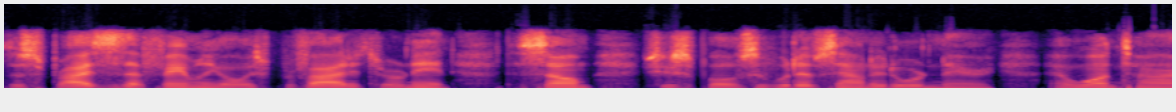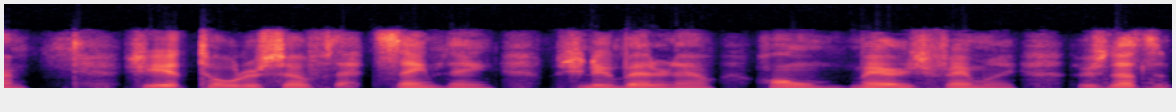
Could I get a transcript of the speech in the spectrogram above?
the surprises that family always provided thrown in. To some, she supposed it would have sounded ordinary. At one time she had told herself that same thing, but she knew better now. Home, marriage, family. There was nothing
